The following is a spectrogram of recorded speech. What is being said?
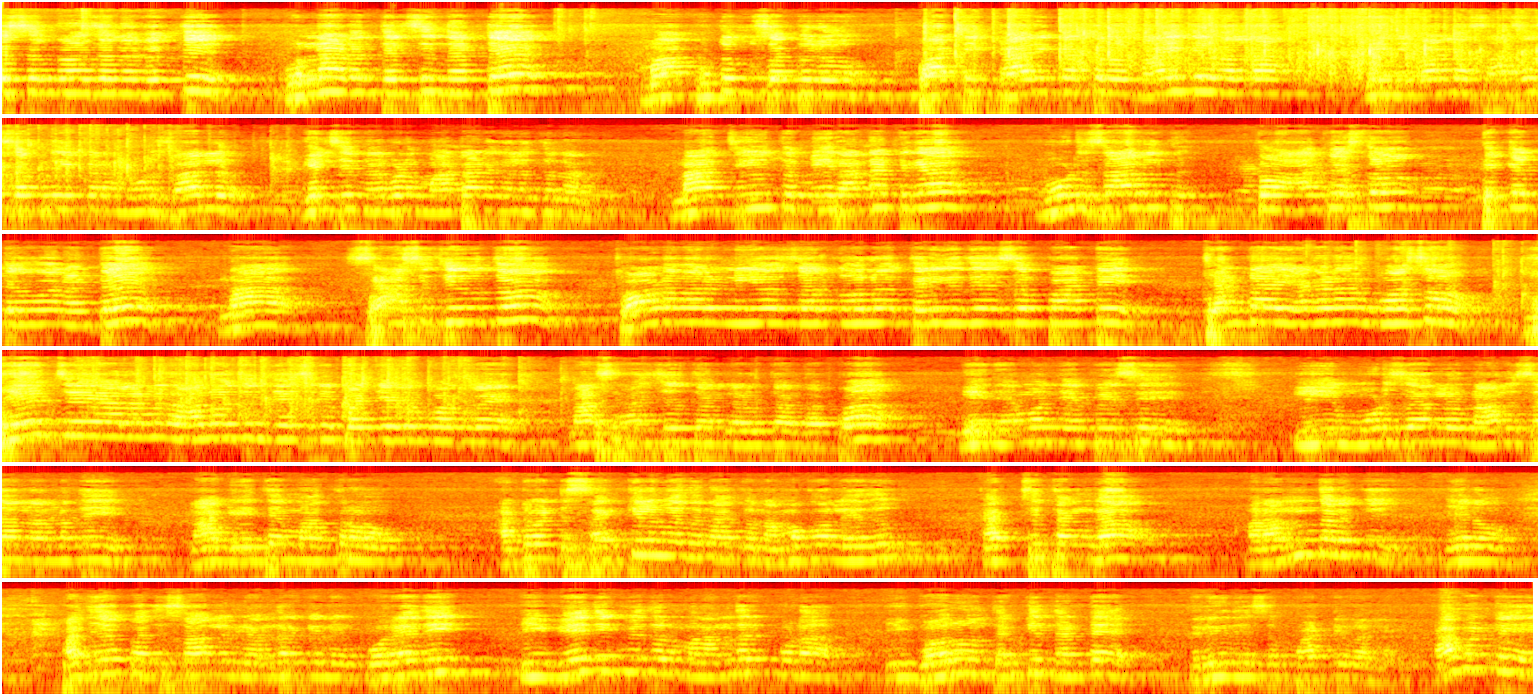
వెంకటేశ్వర రాజు అనే వ్యక్తి ఉన్నాడని తెలిసిందంటే మా కుటుంబ సభ్యులు పార్టీ కార్యకర్తలు నాయకుల వల్ల నేను ఇవాళ శాసనసభ్యుడు ఇక్కడ మూడు సార్లు గెలిచి నిలబడి మాట్లాడగలుగుతున్నాను. నా జీవితం మీరు అన్నట్టుగా మూడు సార్లుతో ఆపేస్తాం. టికెట్ ఇవ్వనంటే నా శాస జీవితం చోడవరం నియోజకవర్గంలో తెలుగుదేశం పార్టీ జెండా ఎగడం కోసం ఏం చేయాలన్నది ఆలోచన చేసి పనిచేయడం కోసమే నా శాస జీవితాన్ని కలుగుతాను తప్ప నేనేమని చెప్పేసి ఈ మూడు సార్లు నాలుగు సార్లు అన్నది నాకైతే మాత్రం అటువంటి సంఖ్యల మీద నాకు నమ్మకం లేదు. ఖచ్చితంగా మనందరికీ నేను పదే పది సార్లు మీ అందరికీ నేను కోరేది ఈ వేదిక మీద మనందరికి కూడా ఈ గౌరవం దక్కిందంటే తెలుగుదేశం పార్టీ వల్ల కాబట్టి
